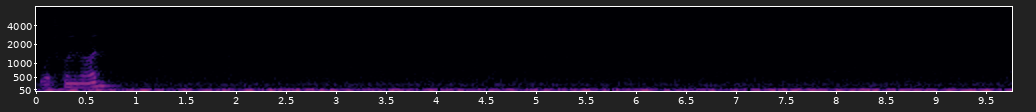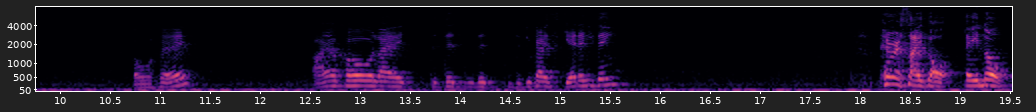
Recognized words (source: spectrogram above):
What's going on? Okay. Ayako, like, did, did, did, did you guys get anything? Parasite doll, they know.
